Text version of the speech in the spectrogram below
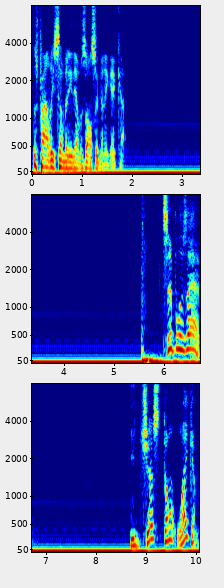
was probably somebody that was also going to get cut. Simple as that. You just don't like him.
